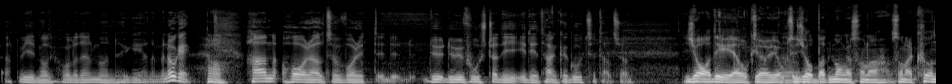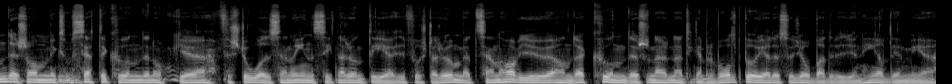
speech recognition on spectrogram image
att vidmakthålla den munhygienen. Men okej, okay. ja. han har alltså varit, du, du är fostrad i, i det tankegodset alltså? Ja, det är jag och jag har också ja. jobbat med många sådana såna kunder som liksom mm. sätter kunden och eh, förståelsen och insikterna runt det i första rummet. Sen har vi ju andra kunder, så när, när till exempel Volt började så jobbade vi en hel del med,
